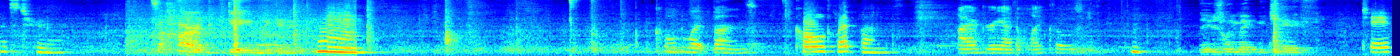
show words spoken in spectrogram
that's true. It's a hard game to get into. Hmm. Cold, wet buns. Cold, wet buns. I agree. I don't like those. They usually make me chafe. Chafe.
